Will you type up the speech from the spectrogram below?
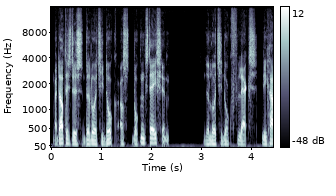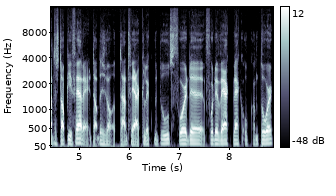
maar dat is dus de Logidoc als docking station. De Logidoc Flex, die gaat een stapje verder. Dat is wel daadwerkelijk bedoeld voor de, voor de werkplek op kantoor.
